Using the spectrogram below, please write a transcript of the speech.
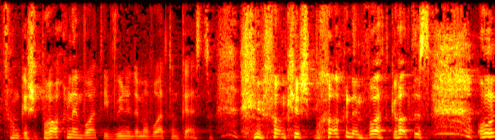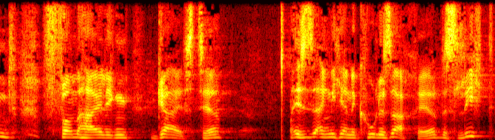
vom gesprochenen Wort, ich will nicht immer Wort und Geist, vom gesprochenen Wort Gottes und vom Heiligen Geist. Ja? es ist eigentlich eine coole Sache. Ja? Das Licht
